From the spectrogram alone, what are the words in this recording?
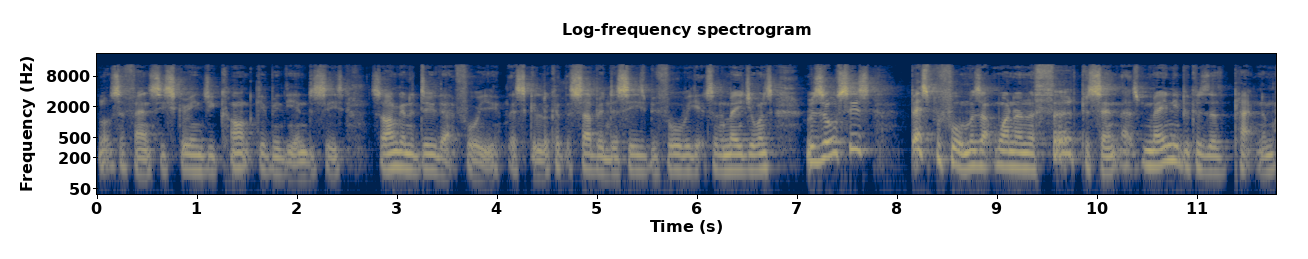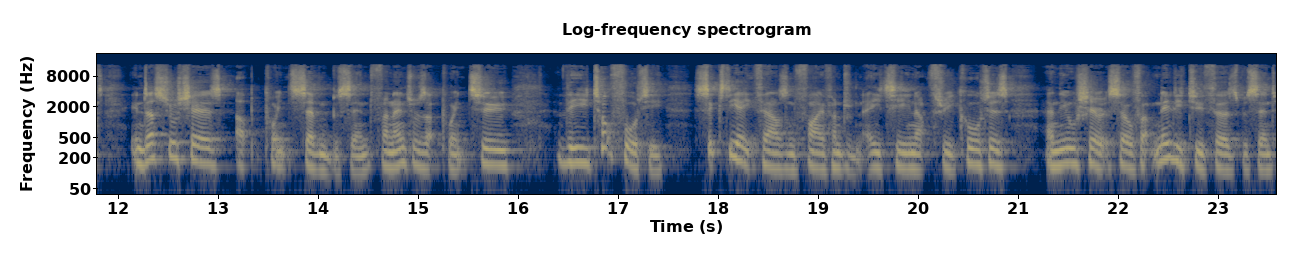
lots of fancy screens. You can't give me the indices, so I'm going to do that for you. Let's look at the sub indices before we get to the major ones. Resources. Best performers up one and a third percent. That's mainly because of the platinums. Industrial shares up 0.7 percent. Financials up 0.2. The top 40, 68,518 up three quarters, and the all share itself up nearly two thirds percent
